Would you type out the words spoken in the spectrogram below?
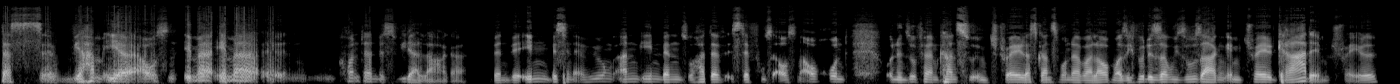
das, äh, wir haben eher außen immer, immer äh, konterndes Widerlager. Wenn wir innen ein bisschen Erhöhung angehen, denn so hat der, ist der Fuß außen auch rund und insofern kannst du im Trail das ganz wunderbar laufen. Also ich würde sowieso sagen, im Trail, gerade im Trail,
